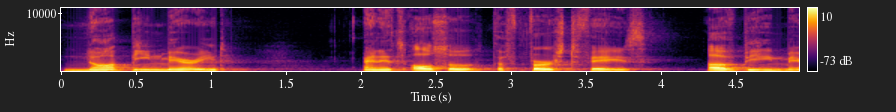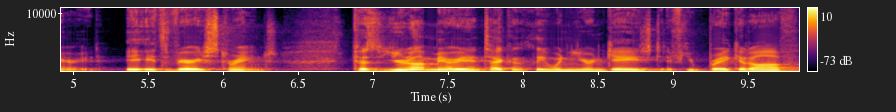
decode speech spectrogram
not being married, and it's also the first phase of being married. it's very strange because you're not married, and technically, when you're engaged, if you break it off,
